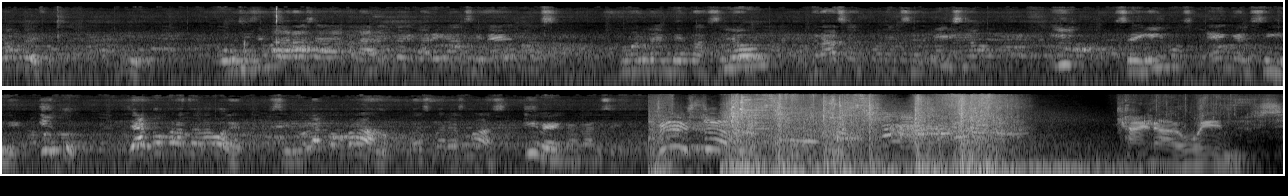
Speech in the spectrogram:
Yo me la disfruté. Muchísimas gracias a la gente de Caribbean Cinemas por la invitación. Gracias por el servicio. Y seguimos en el cine. ¿Y tú? ¿Ya compraste la boleta? Si no la has comprado, no esperes más y vengan al cine. Kano wins.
